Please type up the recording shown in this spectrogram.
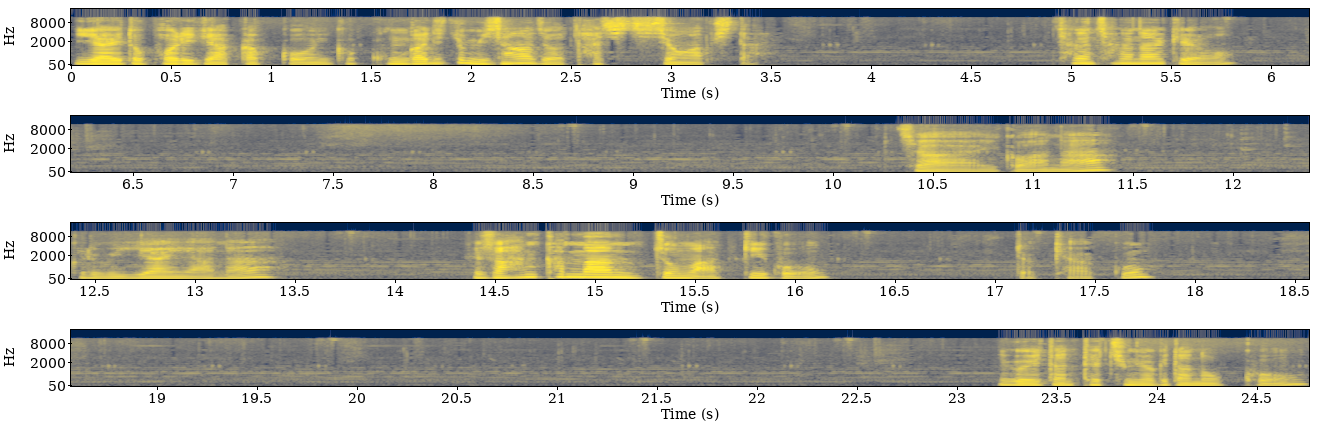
이 아이도 버리기 아깝고 이거 공간이 좀 이상하죠. 다시 지정합시다. 차근차근 할게요. 자 이거 하나. 그리고 이 아이 하나. 그래서 한 칸만 좀 아끼고 이렇게 하고. 이거 일단 대충 여기다 놓고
